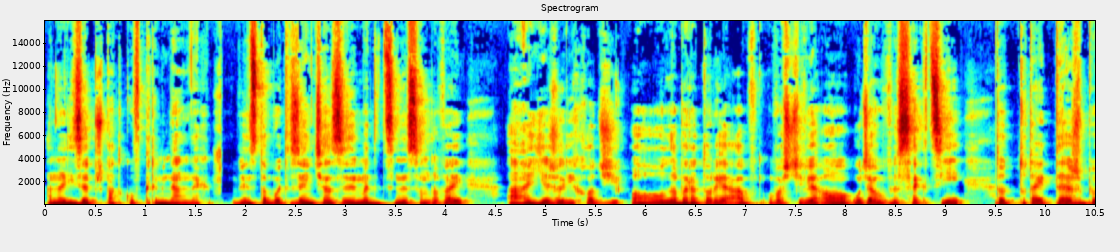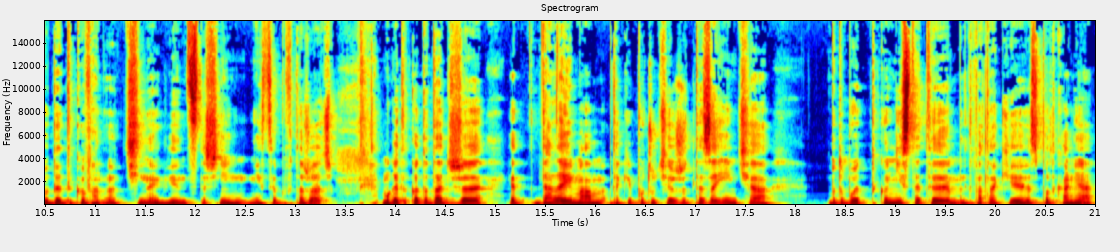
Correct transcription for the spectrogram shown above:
analizę przypadków kryminalnych. Więc to były te zajęcia z medycyny sądowej. A jeżeli chodzi o laboratoria, a właściwie o udział w sekcji, to tutaj też był dedykowany odcinek, więc też nie, nie chcę powtarzać. Mogę tylko dodać, że ja dalej mam takie poczucie, że te zajęcia bo to były tylko niestety dwa takie spotkania,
